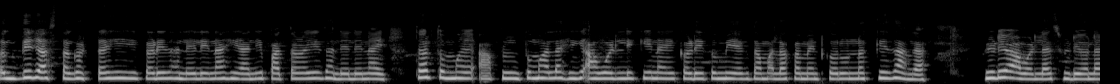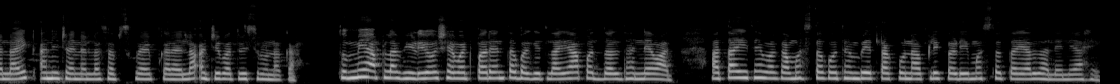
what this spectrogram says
अगदी जास्त घट्टही ही कढी झालेली नाही आणि पातळही झालेली नाही. तर तुम्ही आप तुम्हाला ही आवडली की नाही कढी तुम्ही एकदा मला कमेंट करून नक्की सांगा. व्हिडिओ आवडल्यास व्हिडिओला लाईक आणि चॅनलला सबस्क्राईब करायला अजिबात विसरू नका. तुम्ही आपला व्हिडिओ शेवटपर्यंत बघितला याबद्दल धन्यवाद. आता इथे बघा मस्त कोथिंबीर टाकून आपली कढी मस्त तयार झालेली आहे.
